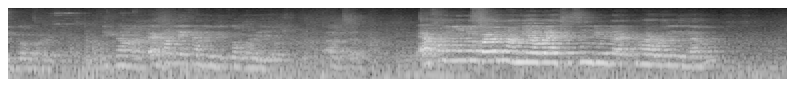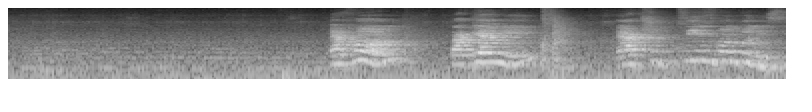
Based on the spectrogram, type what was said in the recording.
রিকভারি এখানে এখন এখানে রিকভারি আসবে। আচ্ছা এখন মনে করেন আমি আবার 100 সেন্টিমিটার একটা নিলাম। এখন তাকে আমি 103 পর্যন্ত নিছি।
